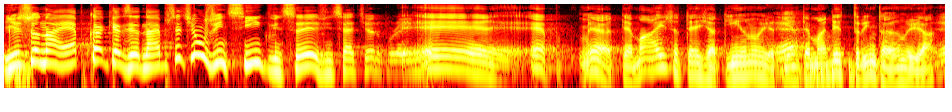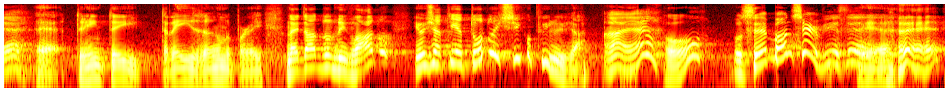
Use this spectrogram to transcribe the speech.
Isso na época, quer dizer, na época você tinha uns 25, 26, 27 anos por aí. né? É, é, é, até mais, até já tinha, não? Já É? tinha até mais de 30 anos já. É? É, 33 anos por aí. Na idade do Nivado, eu já tinha todos os cinco filhos já. Ah, é? Oh, Você é bom de serviço, hein? é, é,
